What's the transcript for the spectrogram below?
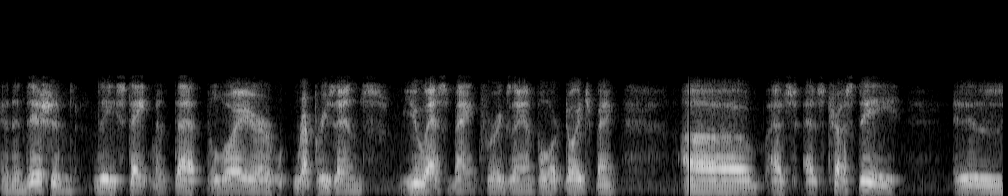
In addition, the statement that the lawyer represents U.S. Bank, for example, or Deutsche Bank, uh, as as trustee is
